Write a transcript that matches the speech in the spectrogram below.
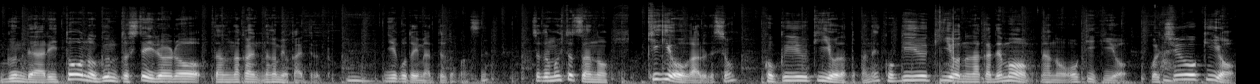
軍であり党の軍としていろいろ中中身を変えてるとうん。いうことを今やってると思うんですね。それからもう一つあの企業があるでしょ？国有企業だとかね。国有企業の中でもあの大きい企業。これ中央企業、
